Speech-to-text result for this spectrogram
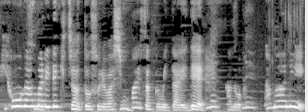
気泡があんまりできちゃうと、それは失敗作みたいで、ね、あの、ね。たまに、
